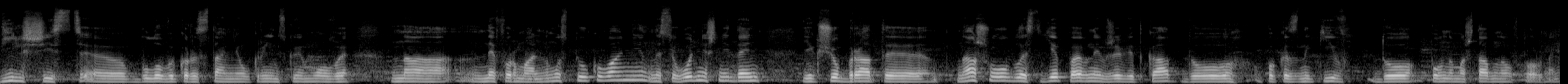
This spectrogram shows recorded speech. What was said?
більшість е, було використання української мови на неформальному спілкуванні. На сьогоднішній день, якщо брати нашу область, є певний вже відкат до показників до повномасштабного вторгнення.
